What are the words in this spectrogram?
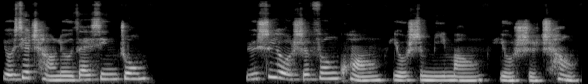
有些长留在心中。于是有时疯狂，有时迷茫，有时唱。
